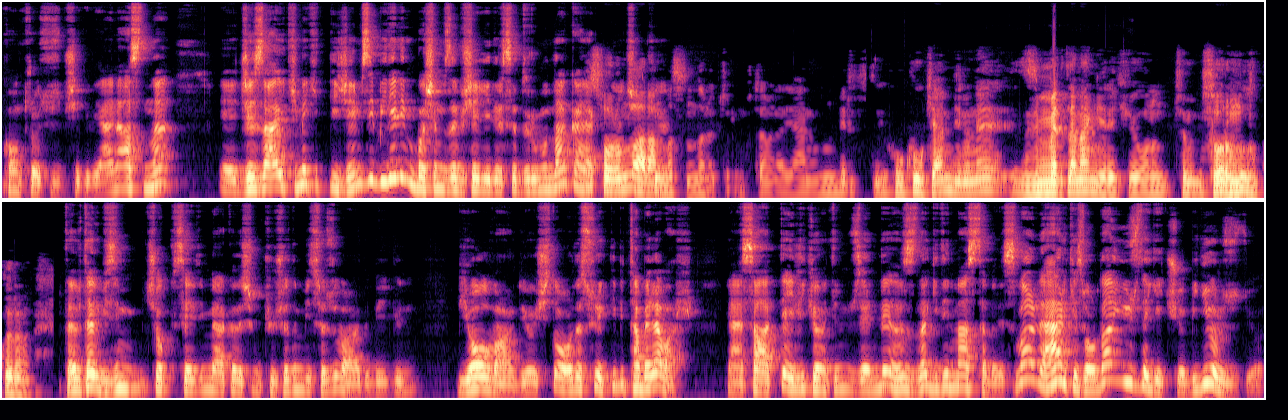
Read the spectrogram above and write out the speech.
kontrolsüz bir şekilde. Yani aslında e, cezayı kime kitleyeceğimizi bilelim başımıza bir şey gelirse durumundan kaynaklı. Sorumlu Çünkü... aranmasından ötürü muhtemelen. Yani bunu bir hukuken birine zimmetlemen gerekiyor onun tüm sorumluluklarını. Tabii tabii bizim çok sevdiğim bir arkadaşım Kürşat'ın bir sözü vardı. Bir gün bir yol var diyor. İşte orada sürekli bir tabela var. Yani saatte 50 kilometrenin üzerinde hızla gidilmez tabelası var ve herkes oradan yüzde geçiyor biliyoruz diyor.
